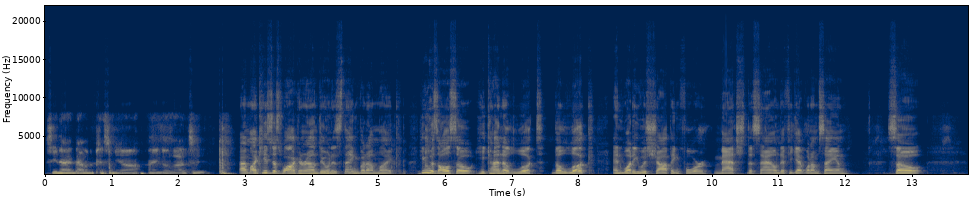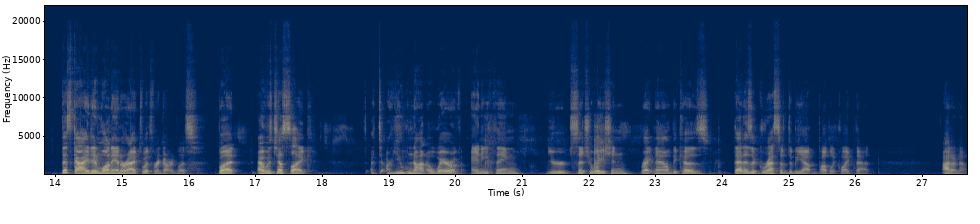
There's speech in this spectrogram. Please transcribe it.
see that that would piss me off. I ain't gonna lie to you. I'm like, he's just walking around doing his thing, but I'm like, he was also, he kind of looked, the look and what he was shopping for matched the sound, if you get what I'm saying. So, this guy I didn't want to interact with regardless. But I was just like, are you not aware of anything, your situation right now? Because that is aggressive to be out in public like that. I don't know.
